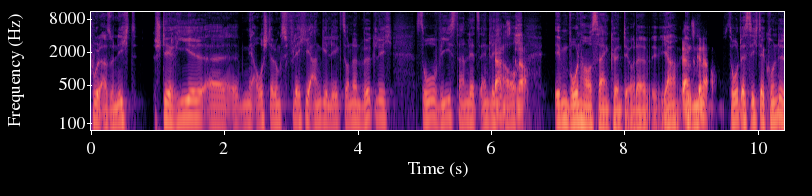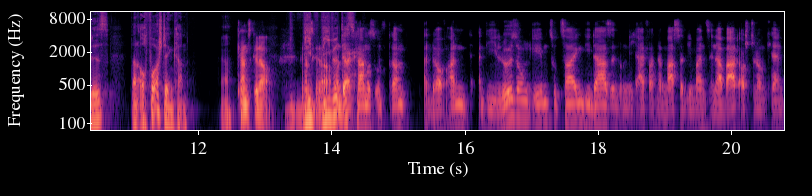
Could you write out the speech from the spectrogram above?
Cool, also nicht steril äh, eine Ausstellungsfläche angelegt, sondern wirklich so, wie es dann letztendlich ganz auch genau. im Wohnhaus sein könnte. Oder ja, ganz genau. so, dass sich der Kunde das dann auch vorstellen kann. Ja. Ganz genau. Ganz wie, genau. Wie und da kam es uns dran, darauf an, die Lösungen eben zu zeigen, die da sind und nicht einfach eine Masse, die man in der Badausstellung kennt,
